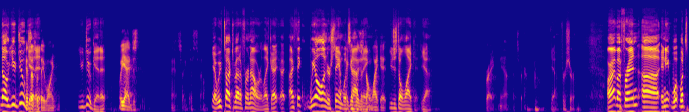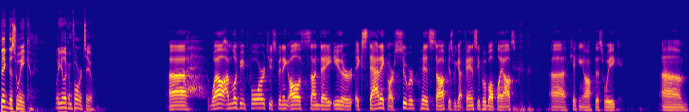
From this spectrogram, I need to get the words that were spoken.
No, you do get that's it. what they want. You do get it. Well, yeah, just Yes, I guess so. Yeah, we've talked about it for an hour. Like I, I think we all understand what's I happening. I just don't like it. You just don't like it. Yeah. Right. Yeah, that's fair. Yeah, for sure. All right, my friend. Uh, any what, what's big this week? What are you looking forward to? Uh, well, I'm looking forward to spending all of Sunday either ecstatic or super pissed off because we got fantasy football playoffs uh, kicking off this week. Um,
